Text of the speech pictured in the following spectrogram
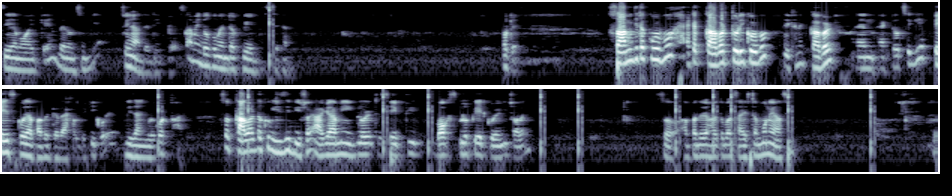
CMY K then হচ্ছে কি থ্রি হান্ড্রেড ইপিএস আমি ডকুমেন্টটা ক্রিয়েট দিচ্ছি এখানে। ওকে সো আমি যেটা করব, একটা কভার তৈরি করব। এখানে কভার এন্ড একটা হচ্ছে গিয়ে পেজ করে আপনাদেরকে দেখাবো যে কি করে ডিজাইনগুলো করতে হয়। সো কভারটা খুব ইজি বিষয়। আগে আমি এগুলোর একটা সেফটি বক্সগুলো ক্রিয়েট করে নিই, চলেন। সো আপনাদের হয়তো বা সাইজটা মনে আছে। তো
